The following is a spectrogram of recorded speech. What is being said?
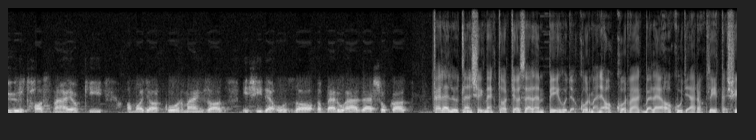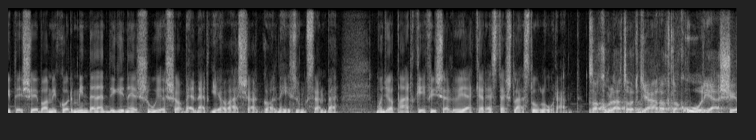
űrt használja ki a magyar kormányzat, és idehozza a beruházásokat. Felelőtlenségnek tartja az LMP, hogy a kormány akkor vág bele akugyárak létesítésébe, amikor minden eddiginél súlyosabb energiaválsággal nézünk szembe, mondja a párt képviselője Keresztes László Lóránt. Az akkumulátorgyáraknak óriási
